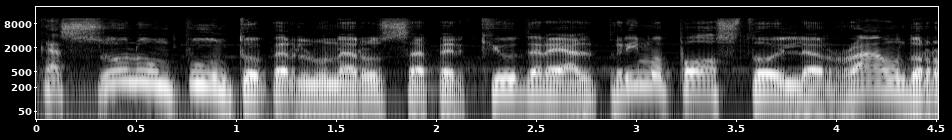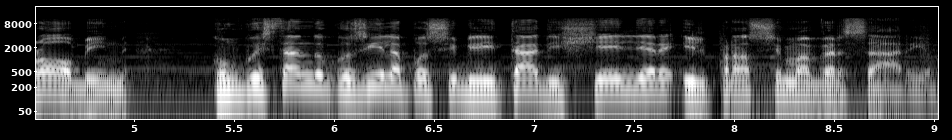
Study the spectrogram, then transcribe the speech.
manca solo un punto per Luna Rossa per chiudere al primo posto il round robin, conquistando così la possibilità di scegliere il prossimo avversario.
